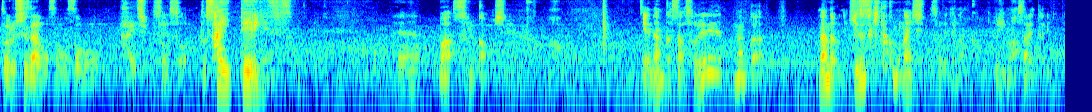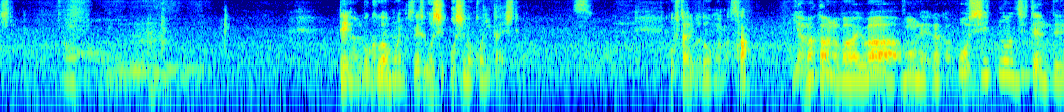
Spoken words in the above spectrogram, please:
取る手段をそもそも排除。そうそう。最低限ですねはするかもしれない。いやなんかさそれでなんかなんだろうね。傷つきたくもないしそれでなんか振り回されたりとかしてって僕は思いますね推し推しの子に対しては。お二人はどう思いますか？山川の場合はもうねなんか推しの時点で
